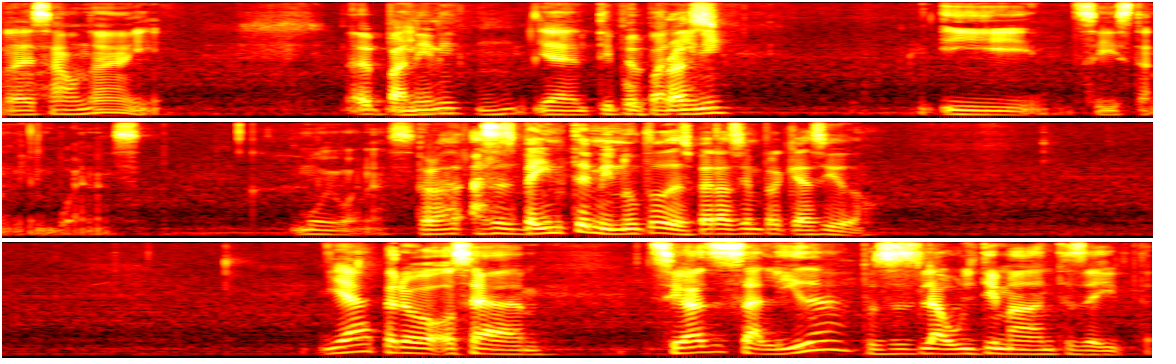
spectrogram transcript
de esa onda y el panini, ya tipo panini. Y sí están bien buenas. Muy buenas. Pero haces 20 minutos de espera siempre que has ido. Ya, pero o sea, si vas de salida, pues es la última antes de irte.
